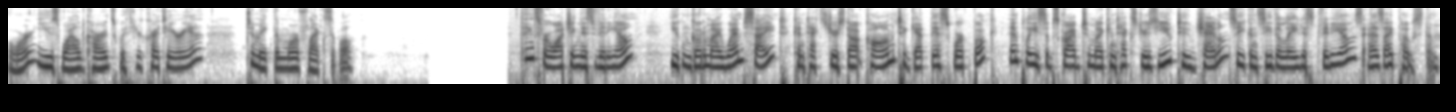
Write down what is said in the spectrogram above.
or use wildcards with your criteria to make them more flexible. Thanks for watching this video. You can go to my website, contextures.com, to get this workbook, and please subscribe to my Contextures YouTube channel so you can see the latest videos as I post them.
